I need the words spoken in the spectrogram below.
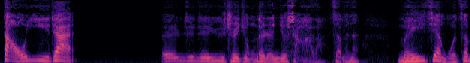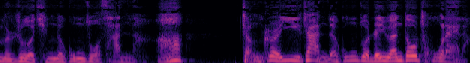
到驿站，呃，这这尉迟迥的人就傻了，怎么呢？没见过这么热情的工作餐呐！啊，整个驿站的工作人员都出来了，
